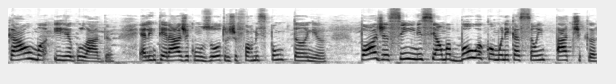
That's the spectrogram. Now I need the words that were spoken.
calma e regulada. Ela interage com os outros de forma espontânea. Pode, assim, iniciar uma boa comunicação empática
